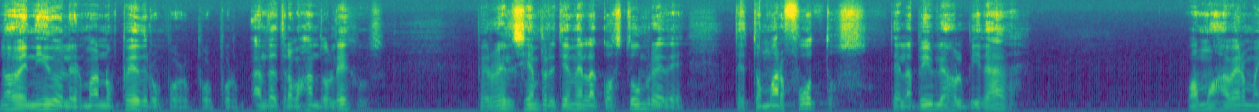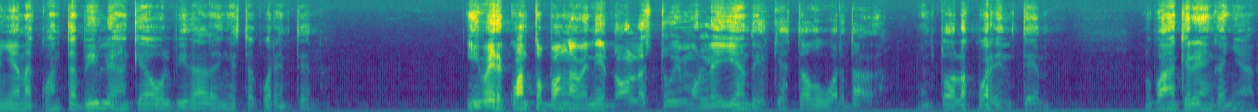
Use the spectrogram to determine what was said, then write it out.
No ha venido el hermano Pedro, por, anda trabajando lejos, pero él siempre tiene la costumbre de, de tomar fotos de las Biblias olvidadas. Vamos a ver mañana cuántas Biblias han quedado olvidadas en esta cuarentena y ver cuántos van a venir. No, la estuvimos leyendo y aquí ha estado guardada en todas las cuarentenas. Nos van a querer engañar.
